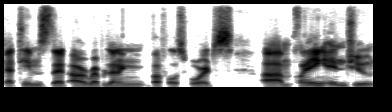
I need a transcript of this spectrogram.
got teams that are representing Buffalo sports um, playing in June.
